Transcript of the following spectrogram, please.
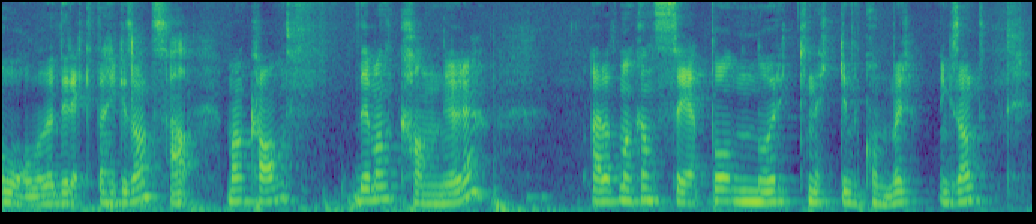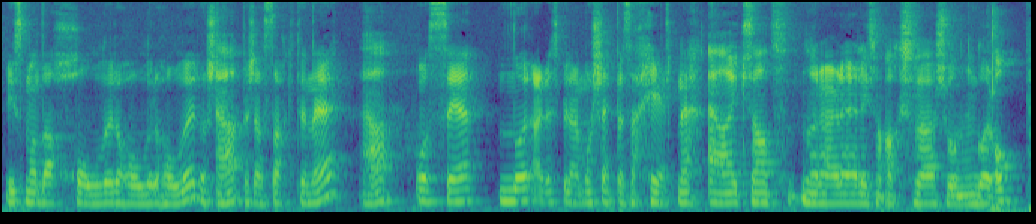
måle det direkte. ikke sant? Ja. man kan, det man kan gjøre, er at man kan se på når knekken kommer. Ikke sant? Hvis man da holder og holder og holder og slipper seg sakte ned, Ja. og se når er det spilleren må slippe seg helt ned. ja, ikke sant? Når er det liksom akselerasjonen går opp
